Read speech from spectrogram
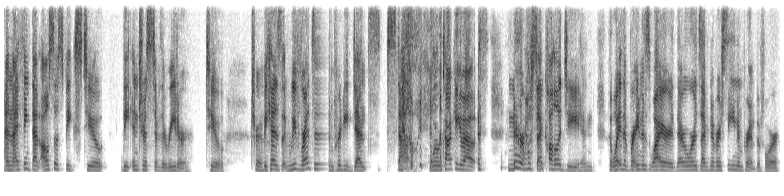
And I think that also speaks to the interest of the reader, too. True. Because we've read some pretty dense stuff oh, where we're talking about neuropsychology and the way the brain is wired. There are words I've never seen in print before.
